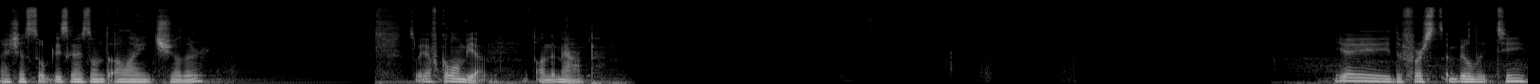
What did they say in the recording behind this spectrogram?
I just hope these guys don't ally each other. So we have Colombia on the map. Yay, the first ability.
